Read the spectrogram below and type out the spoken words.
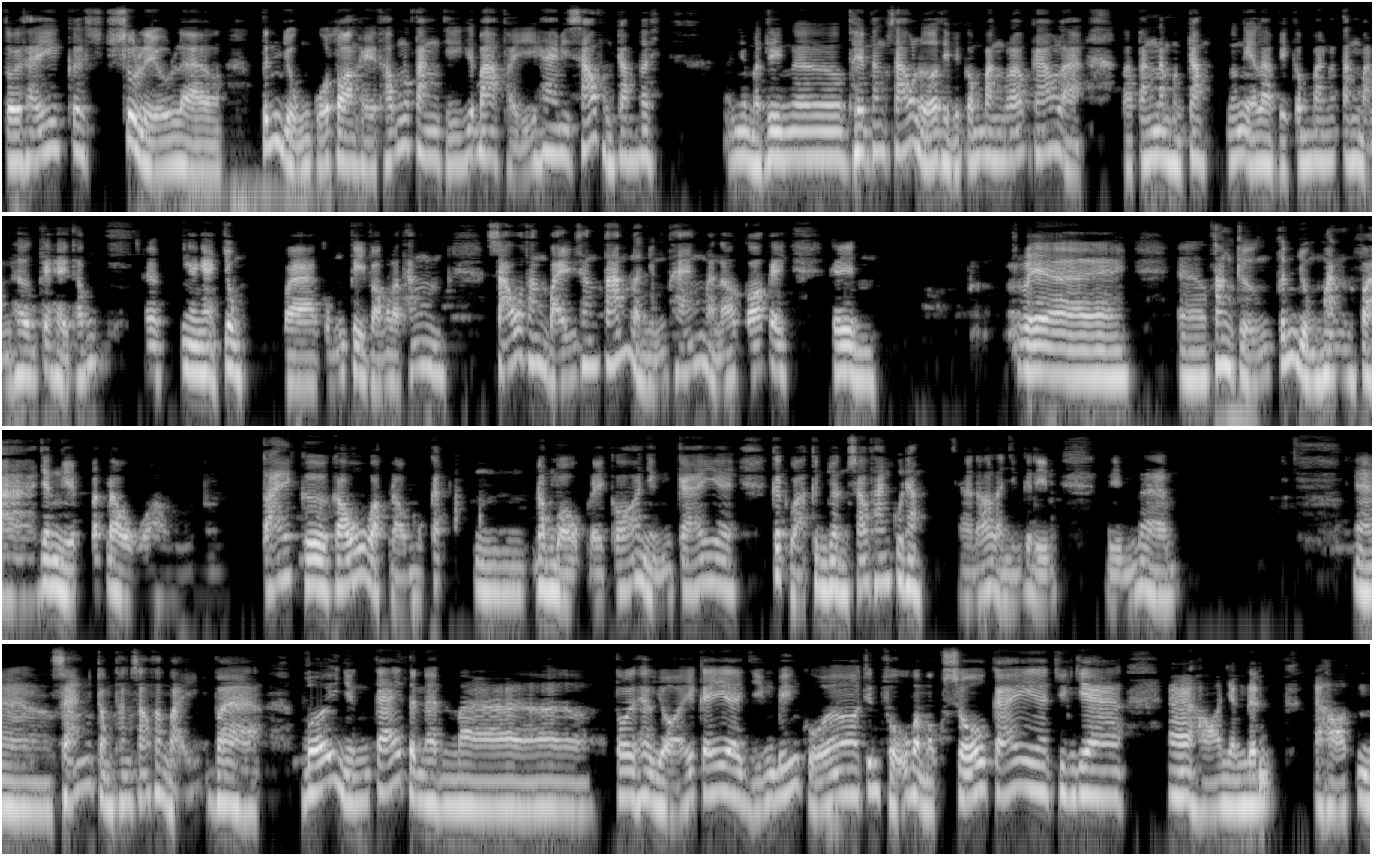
tôi thấy cái số liệu là tín dụng của toàn hệ thống nó tăng chỉ 3,26% thôi nhưng mà riêng ờ, thêm tháng 6 nữa thì Vietcombank báo cáo là là tăng 5%, có nghĩa là Vietcombank nó tăng mạnh hơn cái hệ thống ngân hàng chung và cũng kỳ vọng là tháng 6, tháng 7, tháng 8 là những tháng mà nó có cái cái ờ, ờ, tăng trưởng tín dụng mạnh và doanh nghiệp bắt đầu ờ, tái cơ cấu hoạt động một cách ừ, đồng bộ để có những cái kết quả kinh doanh 6 tháng cuối năm. À, đó là những cái điểm điểm à, sáng trong tháng 6 tháng 7 và với những cái tình hình mà tôi theo dõi cái à, diễn biến của chính phủ và một số cái chuyên gia à, họ nhận định à, họ ừ,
